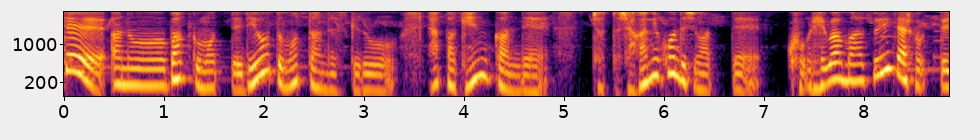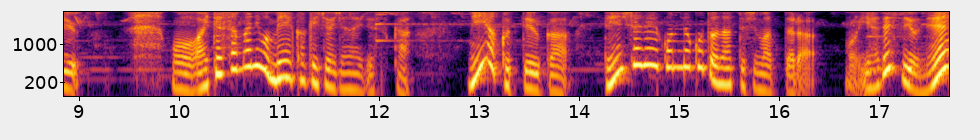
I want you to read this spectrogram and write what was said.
て、あの、バッグ持って出ようと思ったんですけど、やっぱ玄関で、ちょっとしゃがみ込んでしまって、これはまずいだろうっていう。もう相手様にも迷惑かけちゃうじゃないですか。迷惑っていうか、電車でこんなことになってしまったら、もう嫌ですよね。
